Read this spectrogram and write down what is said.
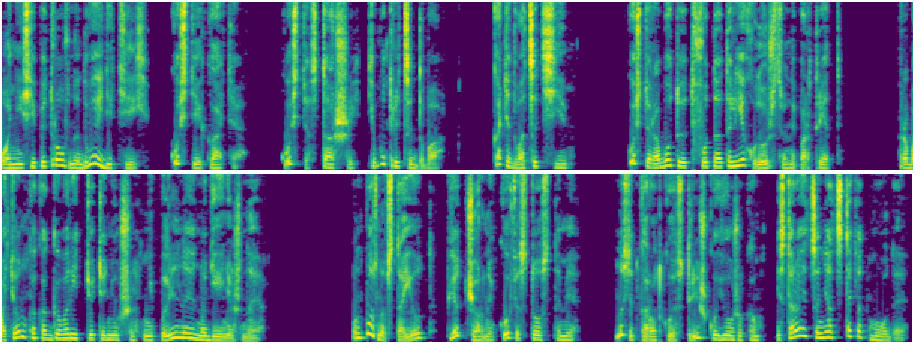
У Анисии Петровны двое детей – Костя и Катя. Костя старший, ему 32. Катя 27. Костя работает в фотоателье «Художественный портрет». Работенка, как говорит тетя Нюша, не пыльная, но денежная. Он поздно встает, пьет черный кофе с тостами, носит короткую стрижку ежиком и старается не отстать от моды.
